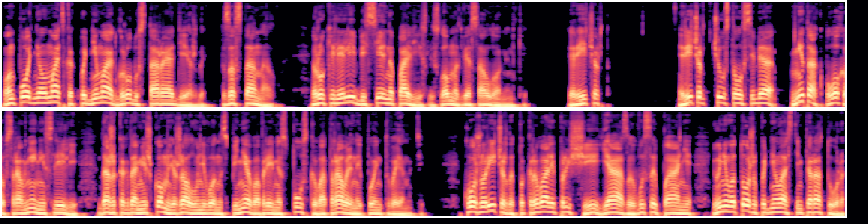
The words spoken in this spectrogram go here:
Он поднял мать, как поднимают груду старой одежды, застонал. Руки Лили бессильно повисли, словно две соломинки. Ричард Ричард чувствовал себя не так плохо в сравнении с Лили, даже когда мешком лежал у него на спине во время спуска в отравленный Пойнт Венути. Кожу Ричарда покрывали прыщи, язвы, высыпания, и у него тоже поднялась температура,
